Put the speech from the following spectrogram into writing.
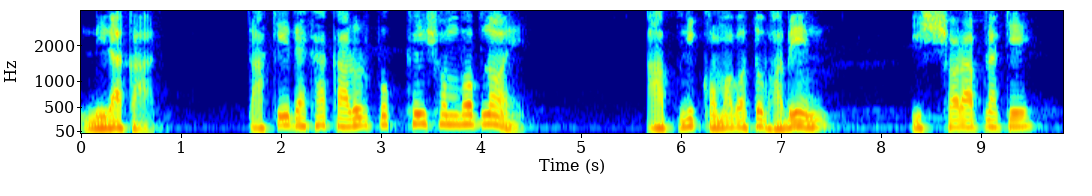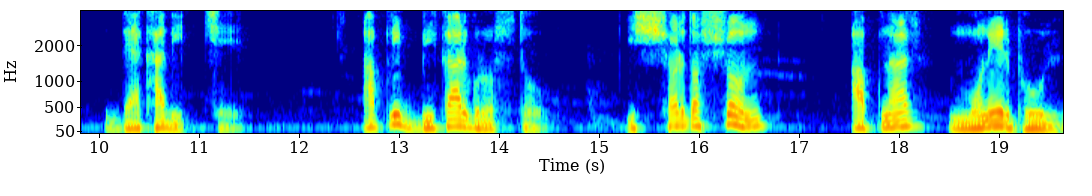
নিরাকার। তাকে দেখা কারোর পক্ষেই সম্ভব নয়। আপনি ক্রমাগত ভাবেন ঈশ্বর আপনাকে দেখা দিচ্ছে। আপনি বিকারগ্রস্ত। ঈশ্বর দর্শন আপনার মনের ভুল।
